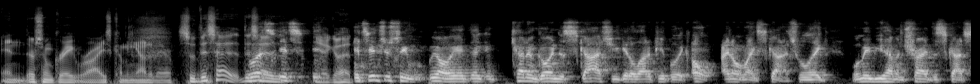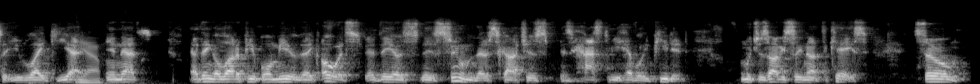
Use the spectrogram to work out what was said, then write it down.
and there's some great ryes coming out of there. So this has this Well, has it's, it's yeah. Go ahead. It's interesting, you know, it- it- kind of going to Scotch. You get a lot of people like, "Oh, I don't like Scotch." Well, like, well, maybe you haven't tried the Scotch that you like yet, Yeah. and that's. I think a lot of people immediately like, "Oh, it's." They, they assume that a Scotch is, is has to be heavily peated, which is obviously not the case. So,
